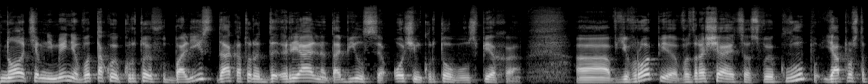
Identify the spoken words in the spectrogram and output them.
но, тем не менее, вот такой крутой футболист, да, который реально добился очень крутого успеха э, в Европе, возвращается в свой клуб. Я просто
